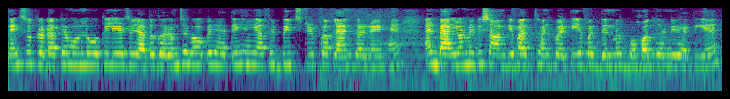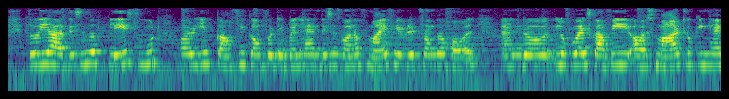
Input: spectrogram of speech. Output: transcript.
नेक्स्ट जो प्रोडक्ट है, वो उन लोगों के लिए जो या तो गर्म जगहों पे रहते हैं या फिर बीच ट्रिप का प्लान कर रहे हैं। एंड बैंगलोर में भी शाम के बाद ठंड पड़ती है, पर दिन में बहुत गर्मी रहती है। तो या दिस इज़ अ प्ले सूट और ये काफ़ी कंफर्टेबल है and this is one of my favourite from the haul and look wise काफ़ी स्मार्ट लुकिंग है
